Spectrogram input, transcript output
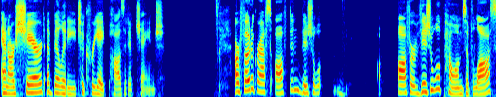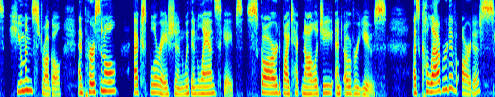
and our shared ability to create positive change. Our photographs often visual, offer visual poems of loss, human struggle, and personal exploration within landscapes scarred by technology and overuse. As collaborative artists,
